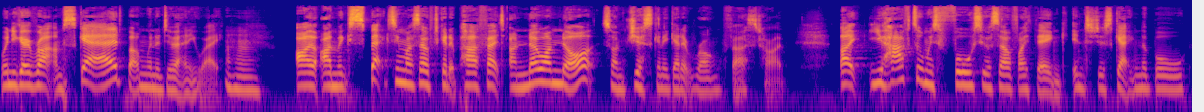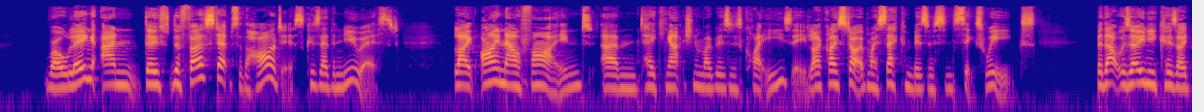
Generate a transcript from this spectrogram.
When you go, right, I'm scared, but I'm going to do it anyway. Mm-hmm. I, I'm expecting myself to get it perfect. I know I'm not, so I'm just going to get it wrong first time. Like you have to almost force yourself, I think, into just getting the ball rolling. And those the first steps are the hardest because they're the newest. Like I now find um, taking action in my business quite easy. Like I started my second business in six weeks, but that was only because I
